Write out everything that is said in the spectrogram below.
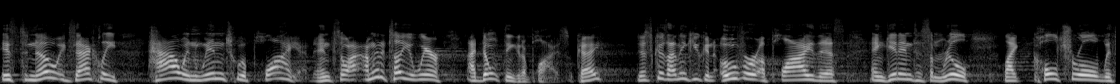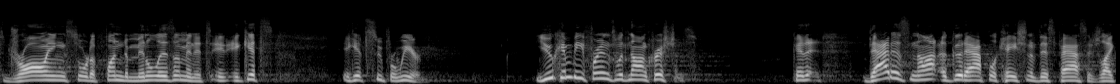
is to know exactly how and when to apply it. And so I, I'm going to tell you where I don't think it applies, okay? Just because I think you can over apply this and get into some real like cultural withdrawing sort of fundamentalism, and it's, it, it gets, it gets super weird. You can be friends with non Christians. Okay, that is not a good application of this passage. Like,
